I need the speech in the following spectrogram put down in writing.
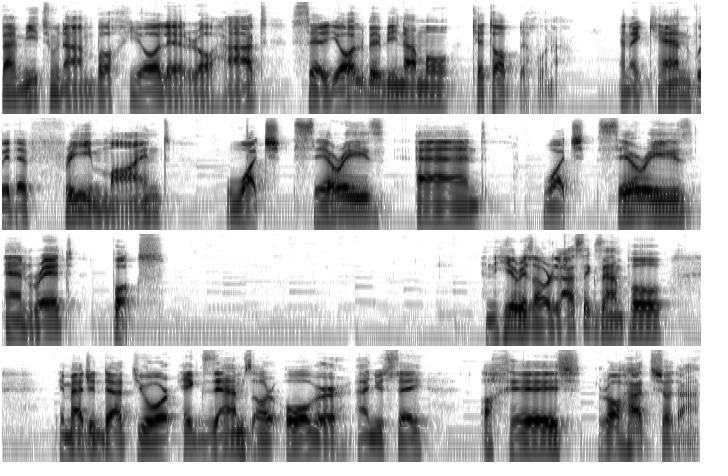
و میتونم با خیال راحت سریال ببینم و کتاب بخونم. And I can with a free mind watch series and watch series and read books. And here is our last example. Imagine that your exams are over and you say, آخش راحت شدم.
